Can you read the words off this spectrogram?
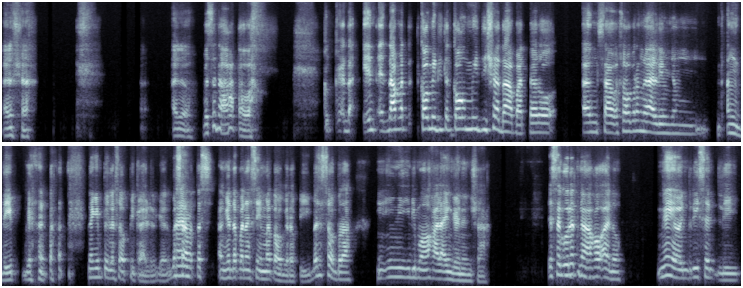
Ano siya? ano, basta nakakatawa. And, and dapat comedy comedy siya dapat pero ang sa, sobrang lalim yung ang deep ganun. naging philosophical ganun. Basta Ay. tas ang ganda pa ng cinematography. Basta sobra hindi, hindi mo akalain ganun siya. Tapos nagulat nga ako ano, ngayon recently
